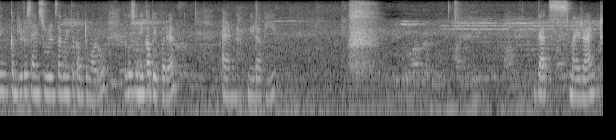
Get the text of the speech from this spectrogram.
think computer science students are going to come tomorrow because unika paper hai and Mira bhi. That's my rant.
